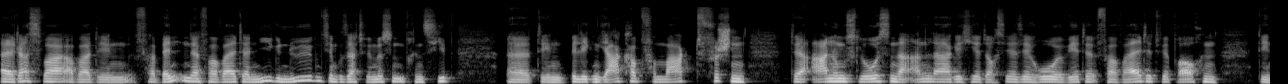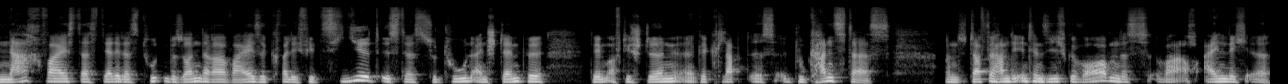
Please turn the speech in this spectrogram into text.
All das war aber den Verbänden der Verwalter nie genügend. Sie haben gesagt, wir müssen im Prinzip äh, den billigen Jakob vom Markt fischen, der ahnungslos in der Anlage hier doch sehr, sehr hohe Werte verwaltet. Wir brauchen den Nachweis, dass der, der das tut, in besonderer Weise qualifiziert ist, das zu tun. Ein Stempel, dem auf die Stirn äh, geklappt ist. Du kannst das. Und dafür haben die intensiv geworben. Das war auch eigentlich äh,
